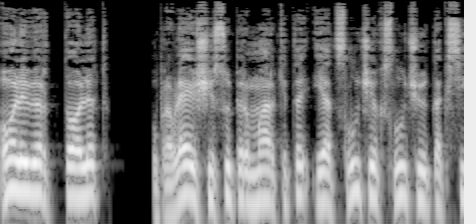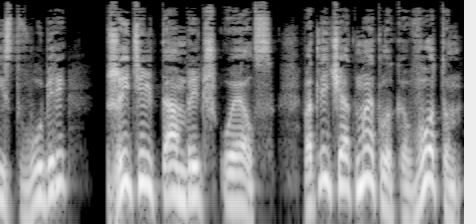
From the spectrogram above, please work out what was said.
Оливер Толлет, управляющий супермаркета и от случая к случаю таксист в Убере, житель Тамбридж-Уэллс. В отличие от Мэтлока, вот он,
